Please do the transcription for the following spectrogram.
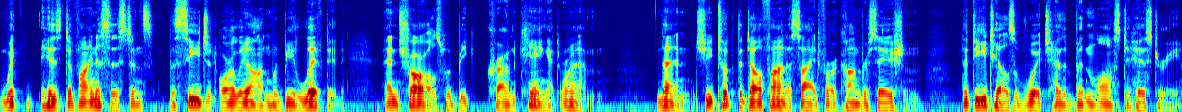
With his divine assistance, the siege at Orleans would be lifted, and Charles would be crowned king at Rheims. Then she took the Dauphin aside for a conversation, the details of which have been lost to history.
